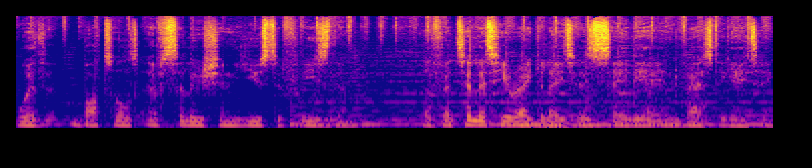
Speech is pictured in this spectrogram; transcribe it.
with bottles of solution used to freeze them. The fertility regulators say they are investigating.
